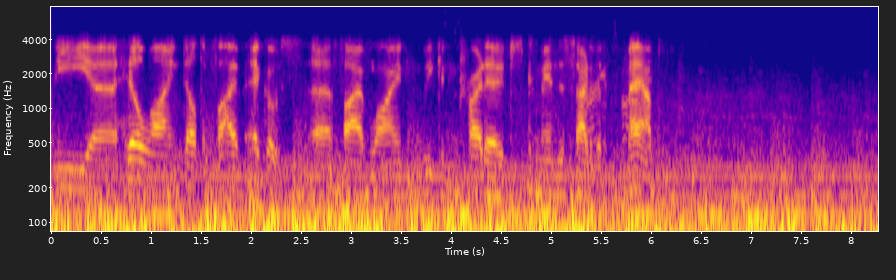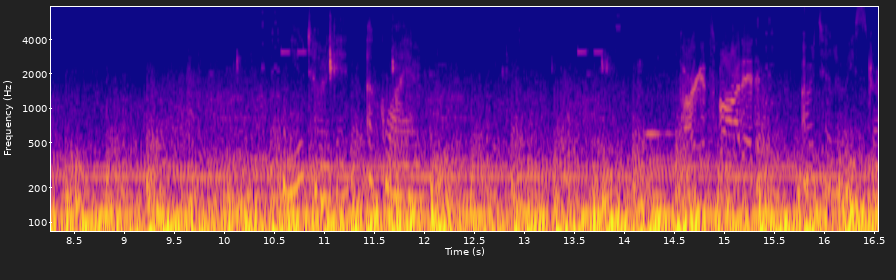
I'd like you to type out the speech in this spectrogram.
the uh, hill line, Delta 5 Echo uh, 5 line, we can try to just command this side of the map. New target acquired. Target spotted. Artillery strike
